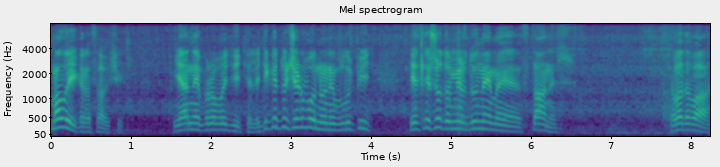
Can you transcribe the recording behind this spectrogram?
Малий красавчик. Я не про водителя. Тільки ту червону не влупіть. Якщо що, то між ними станеш. Давай, давай.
